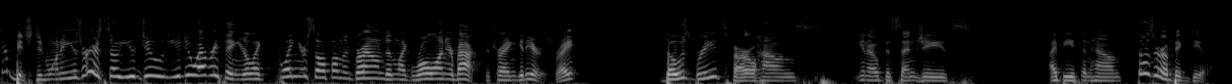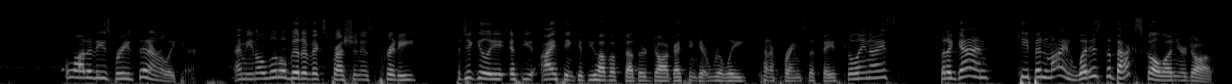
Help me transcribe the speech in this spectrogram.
that bitch didn't want to use her ears, so you do you do everything. You're like fling yourself on the ground and like roll on your back to try and get ears, right? Those breeds, Pharaoh hounds, you know, Basenji's, Ibizan hounds, those are a big deal a lot of these breeds they don't really care. I mean, a little bit of expression is pretty, particularly if you. I think if you have a feathered dog, I think it really kind of frames the face really nice. But again, keep in mind what is the back skull on your dog?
